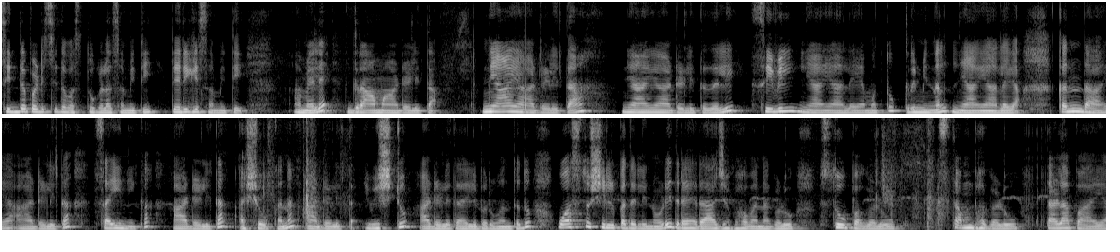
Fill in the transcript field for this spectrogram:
ಸಿದ್ಧಪಡಿಸಿದ ವಸ್ತುಗಳ ಸಮಿತಿ, ತೆರಿಗೆ ಸಮಿತಿ, ಆಮೇಲೆ ಗ್ರಾಮ ಆಡಳಿತ ನ್ಯಾಯ ನ್ಯಾಯಾಡಳಿತ. ನ್ಯಾಯಾಡಳಿತದಲ್ಲಿ ಸಿವಿಲ್ ನ್ಯಾಯಾಲಯ ಮತ್ತು ಕ್ರಿಮಿನಲ್ ನ್ಯಾಯಾಲಯ, ಕಂದಾಯ ಆಡಳಿತ, ಸೈನಿಕ ಆಡಳಿತ, ಅಶೋಕನ ಆಡಳಿತ. ಇವಿಷ್ಟು ಆಡಳಿತದಲ್ಲಿ ಬರುವಂಥದ್ದು. ವಾಸ್ತುಶಿಲ್ಪದಲ್ಲಿ ನೋಡಿದರೆ ರಾಜಭವನಗಳು, ಸ್ತೂಪಗಳು, ಸ್ತಂಭಗಳು, ತಳಪಾಯ,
